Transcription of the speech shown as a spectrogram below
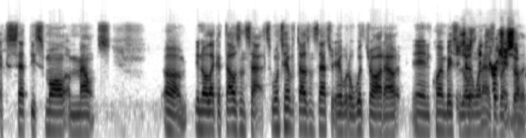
accept these small amounts. Um, you know, like a thousand sats. Once you have a thousand sats, you're able to withdraw it out, and Coinbase is the only one as of right now that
